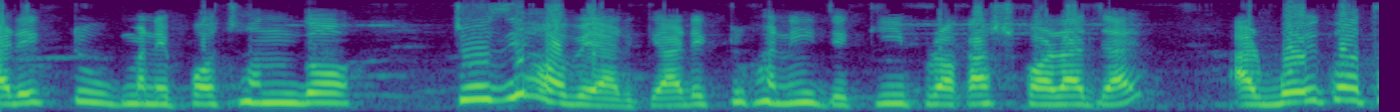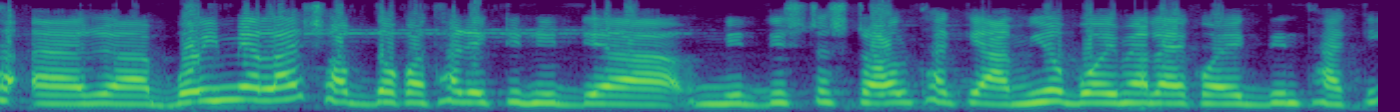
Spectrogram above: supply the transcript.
আরেকটু মানে পছন্দ চুজি হবে আর কি আরেকটুখানি যে কি প্রকাশ করা যায়। আর বই কথা বই মেলায় শব্দ কথার একটি নির্দিষ্ট স্টল থাকে। আমিও বই মেলায় কয়েকদিন থাকি।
